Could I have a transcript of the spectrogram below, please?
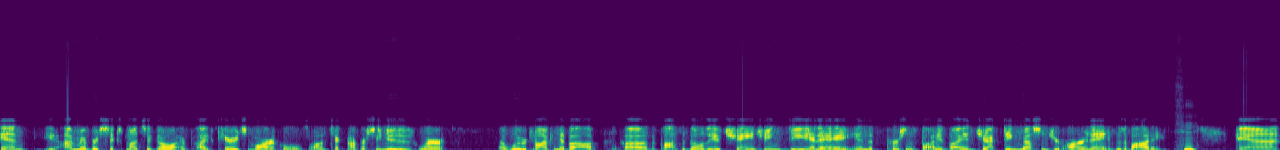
And you know, I remember six months ago, I, I carried some articles on Technocracy News where uh, we were talking about uh, the possibility of changing DNA in the person's body by injecting messenger RNA into the body. Hmm. And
